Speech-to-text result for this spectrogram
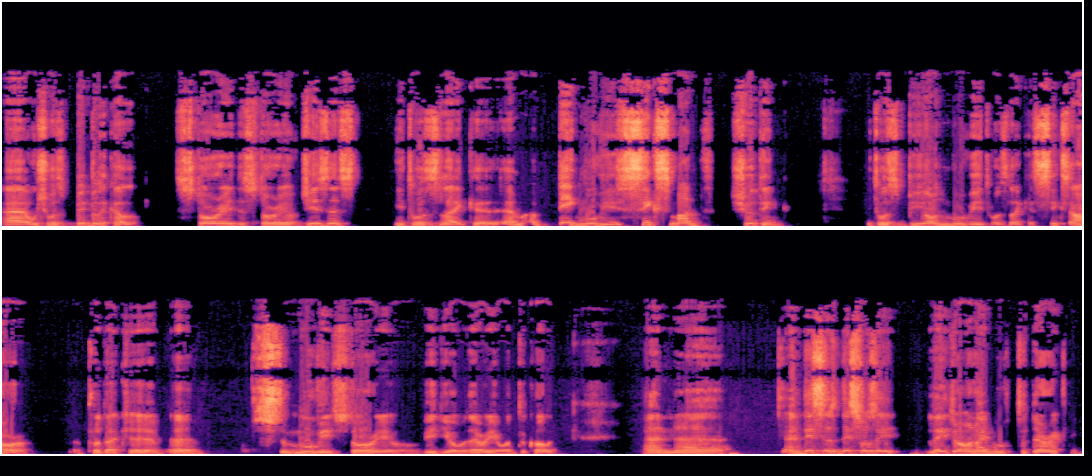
uh, which was biblical story, the story of Jesus. It was like a, a big movie, six month shooting. It was beyond movie. It was like a six-hour production, uh, uh, movie, story, or video, whatever you want to call it. And uh, and this is this was it. Later on, I moved to directing.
